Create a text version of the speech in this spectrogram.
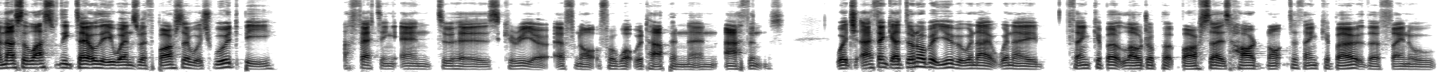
and that's the last league title that he wins with Barca, which would be a fitting end to his career, if not for what would happen in Athens which I think I don't know about you, but when I when I think about Laudrup at Barca, it's hard not to think about the final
